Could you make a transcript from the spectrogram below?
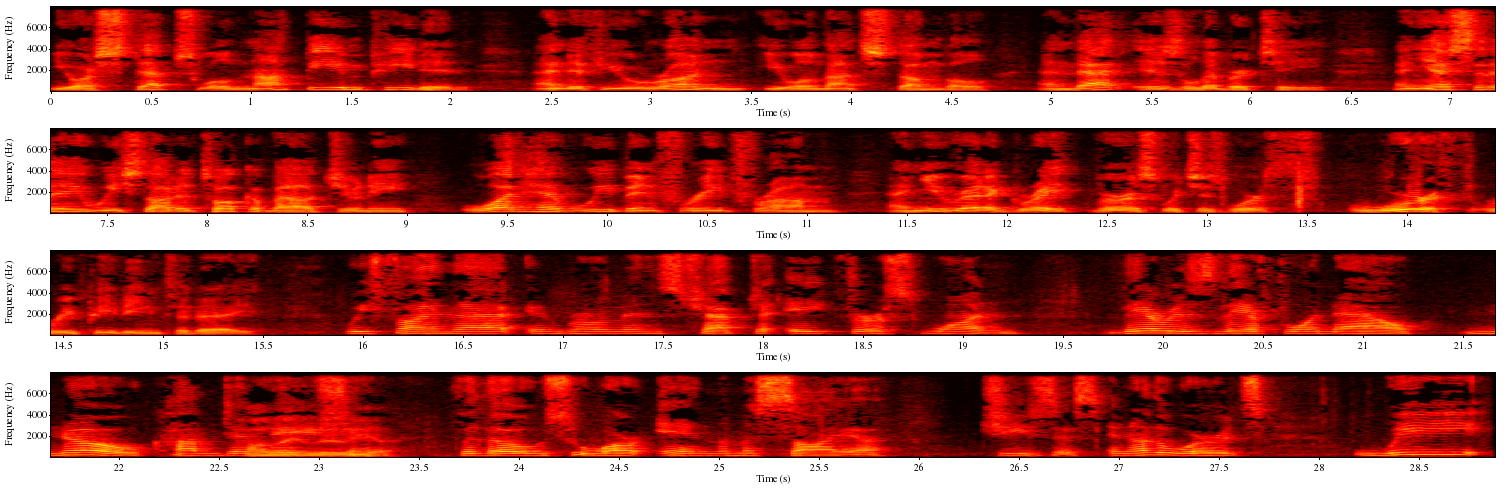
your steps will not be impeded, and if you run, you will not stumble and that is liberty. And yesterday we started to talk about, Junie, what have we been freed from? And you read a great verse which is worth worth repeating today. We find that in Romans chapter 8 verse 1. There is therefore now no condemnation Hallelujah. for those who are in the Messiah, Jesus. In other words, we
